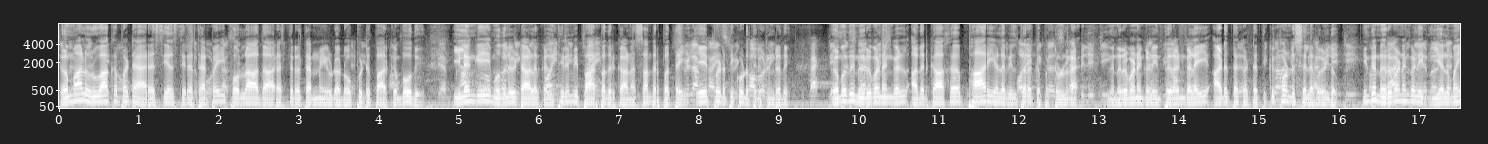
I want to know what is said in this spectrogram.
எம்மால் உருவாக்கப்பட்ட அரசியல் ஸ்திரத்தன்மை பொருளாதார ஸ்திரத்தன்மையுடன் ஒப்பிட்டு பார்க்கும்போது இலங்கையை முதலீட்டாளர்கள் திரும்பி பார்ப்பதற்கான சந்தர்ப்பத்தை ஏற்படுத்தி. கொடுத்திருக்கின்றது எமது நிறுவனங்கள் அதற்காக பாரிய அளவில் திறக்கப்பட்டுள்ளன இந்த நிறுவனங்களின் திறன்களை அடுத்த கட்டத்துக்கு கொண்டு செல்ல வேண்டும் இந்த நிறுவனங்களின் இயலுமை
